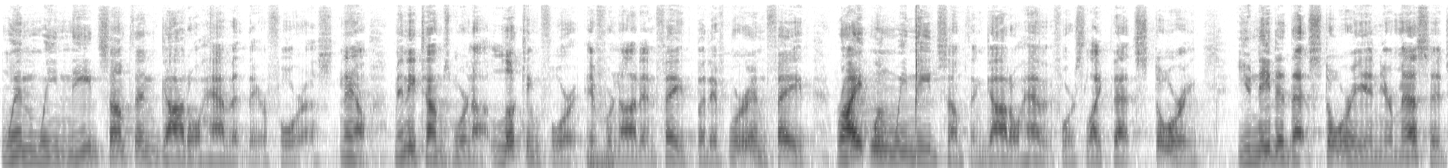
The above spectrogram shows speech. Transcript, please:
when we need something, God will have it there for us. Now, many times we're not looking for it if we're not in faith, but if we're in faith, right when we need something, God will have it for us. Like that story. You needed that story in your message,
